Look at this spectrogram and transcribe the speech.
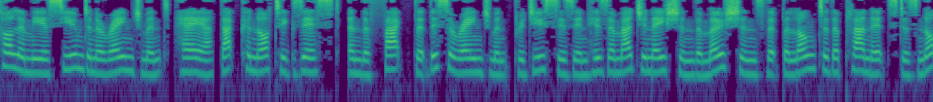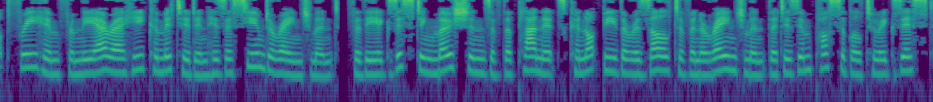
Ptolemy assumed an arrangement that cannot exist, and the fact that this arrangement produces in his imagination the motions that belong to the planets does not free him from the error he committed in his assumed arrangement, for the existing motions of the planets cannot be the result of an arrangement that is impossible to exist.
